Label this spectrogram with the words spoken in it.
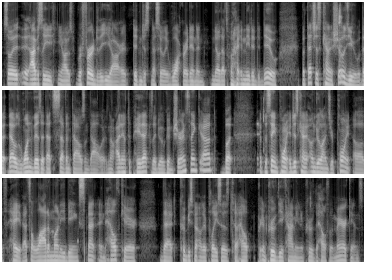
So it, it obviously, you know, I was referred to the ER. It didn't just necessarily walk right in and know that's what I needed to do. But that just kind of shows you that that was one visit. That's seven thousand dollars. Now I didn't have to pay that because I do have good insurance, thank God. But at the same point, it just kind of underlines your point of, hey, that's a lot of money being spent in healthcare that could be spent other places to help improve the economy and improve the health of Americans.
